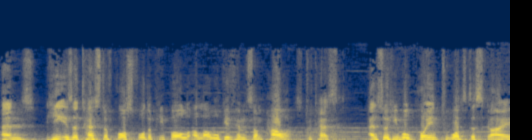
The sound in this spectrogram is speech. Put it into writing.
And he is a test, of course, for the people. Allah will give him some powers to test. And so he will point towards the sky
